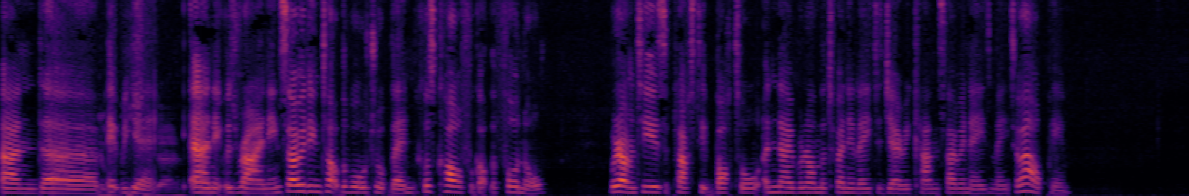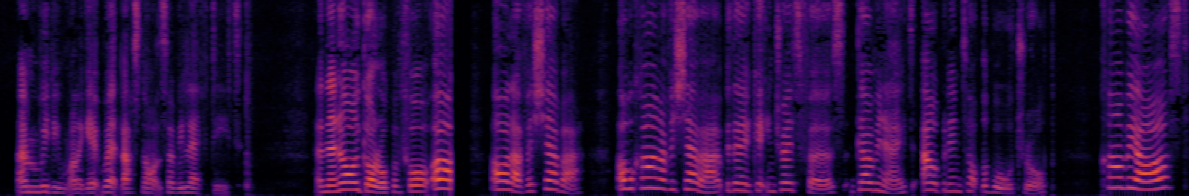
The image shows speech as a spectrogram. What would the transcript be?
and um, It was it was yeah, down. and it was raining, so we didn't top the water up then because Karl forgot the funnel. We're having to use a plastic bottle, and now we're on the twenty litre jerry can, so he needs me to help him. And we didn't want to get wet last night, so we left it. And then I got up and thought, oh, I'll have a shower. Oh, we can't have a shower without getting dressed first, going out, helping him top the water up. Can't be asked.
